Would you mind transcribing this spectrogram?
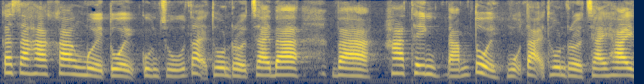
Kasa Ha Khang 10 tuổi cùng chú tại thôn R Chai 3 và Ha Thinh 8 tuổi ngụ tại thôn R Chai 2.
